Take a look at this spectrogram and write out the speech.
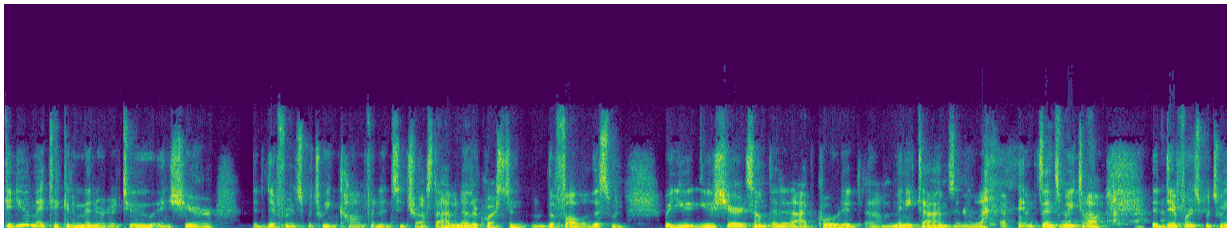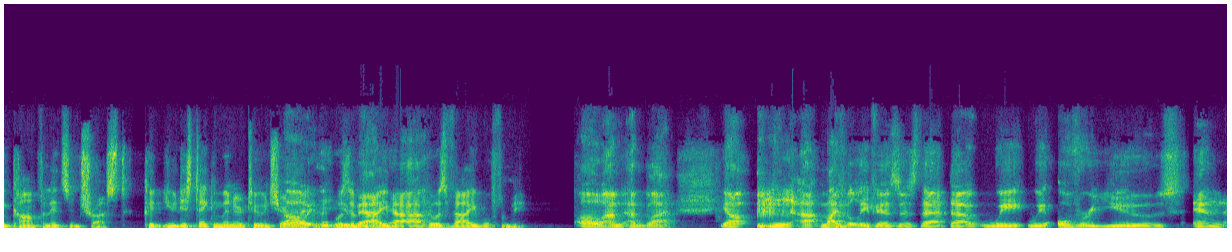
could you may take a minute or two and share the difference between confidence and trust? I have another question to follow this one, but you you shared something that I've quoted uh, many times in the last, since we talked. The difference between confidence and trust. Could you just take a minute or two and share oh, that? That was a valuable. Uh, it was valuable for me. Oh, I'm I'm glad. You know, uh, my belief is is that uh, we we overuse and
